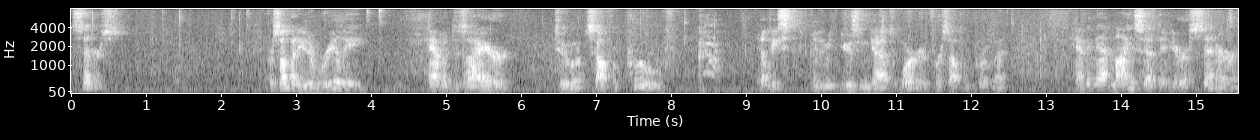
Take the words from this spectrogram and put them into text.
sinners. For somebody to really have a desire to self-improve, at least in using God's word for self-improvement, having that mindset that you're a sinner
